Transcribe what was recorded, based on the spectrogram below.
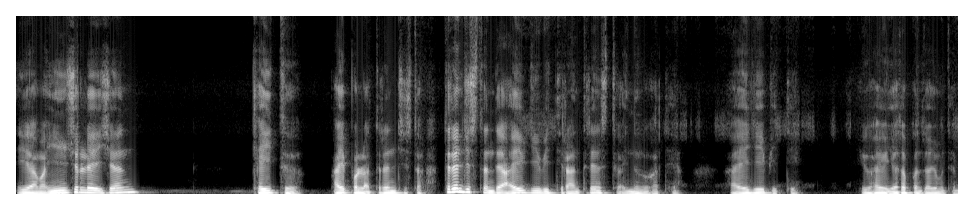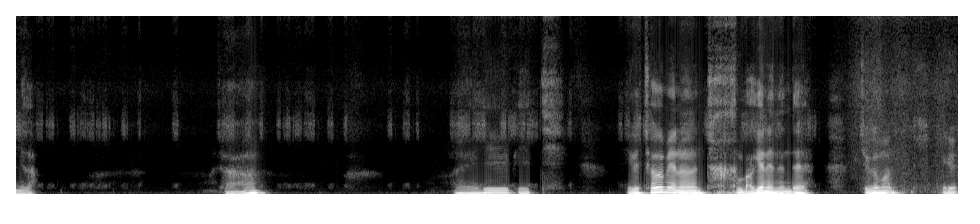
이게 아마 인슐레이션 게이트 바이폴라 트랜지스터. 트랜지스터인데 IGBT라는 트랜지스터가 있는 것 같아요. IGBT. 이거 하여 여섯 번 써주면 됩니다. 자. IGBT. 이게 처음에는 참 막연했는데 지금은 이게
